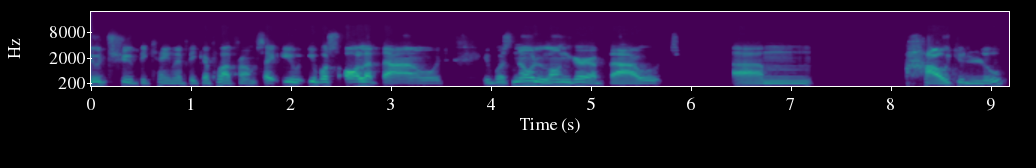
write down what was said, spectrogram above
youtube became a bigger platform. So it, it was all about it was no longer about um, how you look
